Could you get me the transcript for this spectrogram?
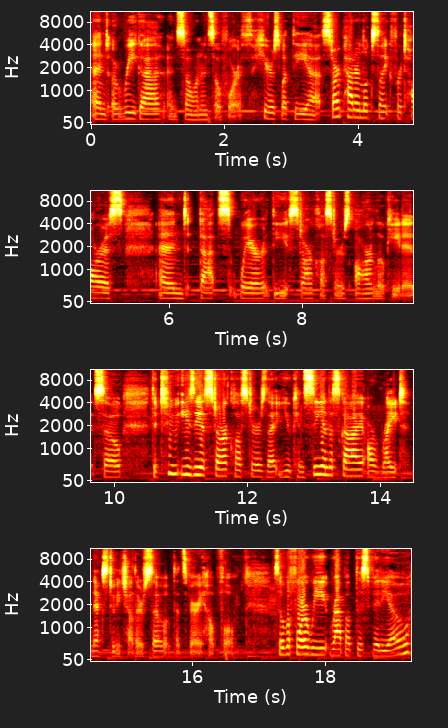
and Auriga, and so on and so forth. Here's what the uh, star pattern looks like for Taurus, and that's where the star clusters are located. So the two easiest star clusters that you can see in the sky are right next to each other, so that's very helpful. So before we wrap up this video,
